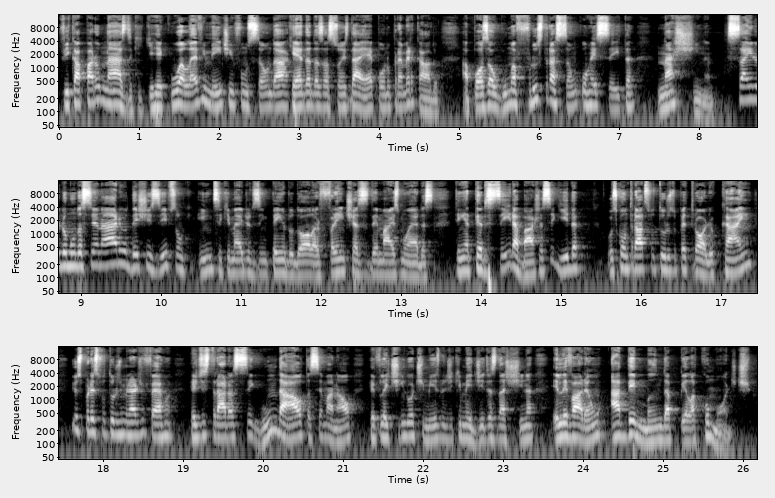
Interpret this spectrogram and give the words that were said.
fica para o Nasdaq, que recua levemente em função da queda das ações da Apple no pré-mercado, após alguma frustração com receita na China. Saindo do mundo cenário, o DXY, índice que mede o desempenho do dólar frente às demais moedas, tem a terceira baixa seguida, os contratos futuros do petróleo caem e os preços futuros de minério de ferro registraram a segunda alta semanal, refletindo o otimismo de que medidas na China elevarão a demanda pela commodity.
